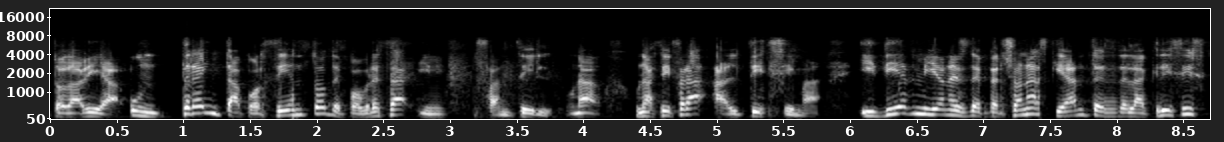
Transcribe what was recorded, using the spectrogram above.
todavía un 30% de pobreza infantil, una, una, cifra altísima, y 10 millones de personas que antes de la crisis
